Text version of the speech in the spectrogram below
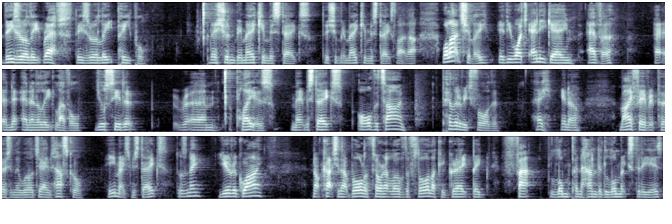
these are elite refs, these are elite people they shouldn't be making mistakes. They shouldn't be making mistakes like that. Well, actually, if you watch any game ever at an, at an elite level, you'll see that um, players make mistakes all the time, pilloried for them. Hey, you know, my favourite person in the world, James Haskell, he makes mistakes, doesn't he? Uruguay, not catching that ball and throwing it all over the floor like a great big fat lumpen-handed lummox that he is.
